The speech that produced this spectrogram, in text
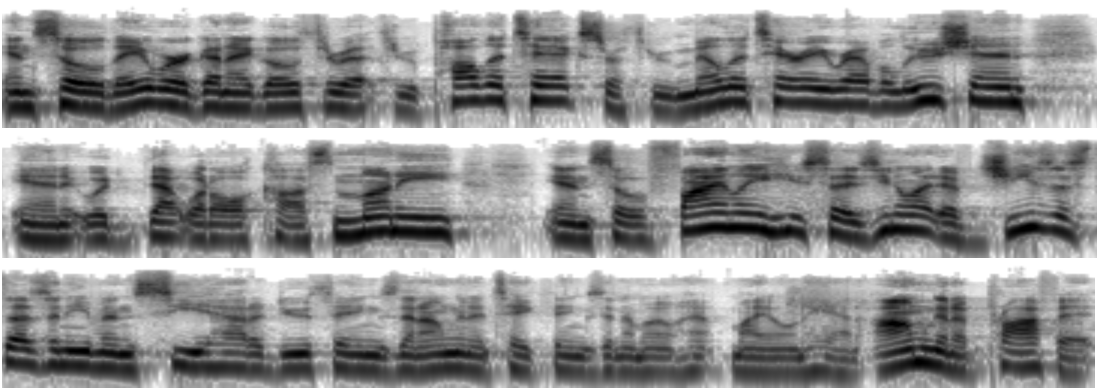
And so they were going to go through it through politics or through military revolution, and it would, that would all cost money. And so finally he says, you know what? If Jesus doesn't even see how to do things, then I'm going to take things into my own hand. I'm going to profit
